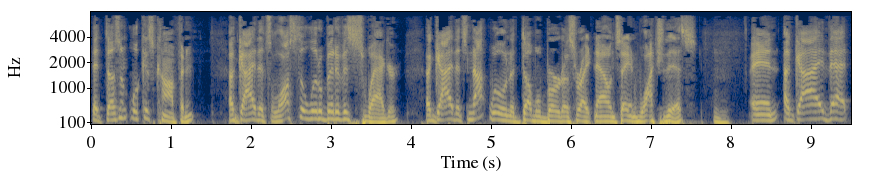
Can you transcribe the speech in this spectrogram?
that doesn't look as confident, a guy that's lost a little bit of his swagger, a guy that's not willing to double bird us right now and saying, watch this, mm-hmm. and a guy that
